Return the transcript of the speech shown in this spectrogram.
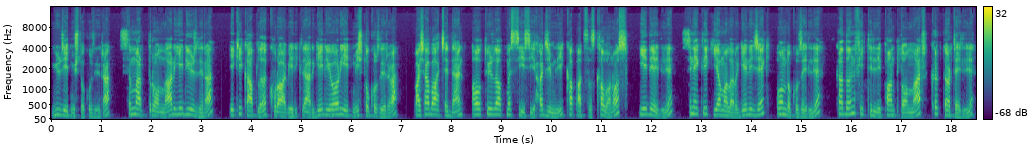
179 lira. Smart dronlar 700 lira. 2 katlı kurabiyelikler geliyor 79 lira. Paşa Bahçe'den 660 cc hacimli kapaksız kavanoz 7.50. Sineklik yamaları gelecek 19.50. Kadın fitilli pantolonlar 44.50.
